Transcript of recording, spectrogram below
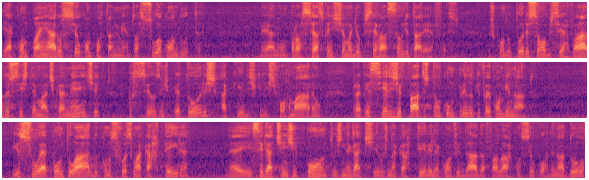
é acompanhar o seu comportamento, a sua conduta, né, num processo que a gente chama de observação de tarefas. Os condutores são observados sistematicamente por seus inspetores, aqueles que lhes formaram, para ver se eles de fato estão cumprindo o que foi combinado. Isso é pontuado como se fosse uma carteira, né, e se ele atinge pontos negativos na carteira, ele é convidado a falar com seu coordenador,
